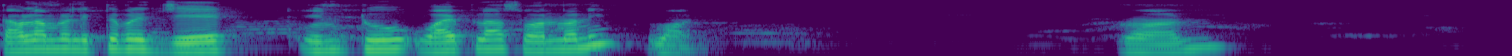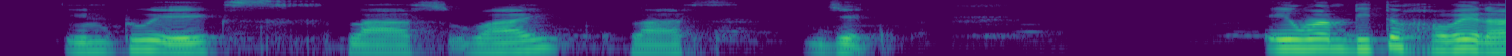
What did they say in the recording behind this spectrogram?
তাহলে আমরা লিখতে পারি Z into Y plus one মানে one one into X plus Y plus Z এই ওয়ান দিতে হবে না,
